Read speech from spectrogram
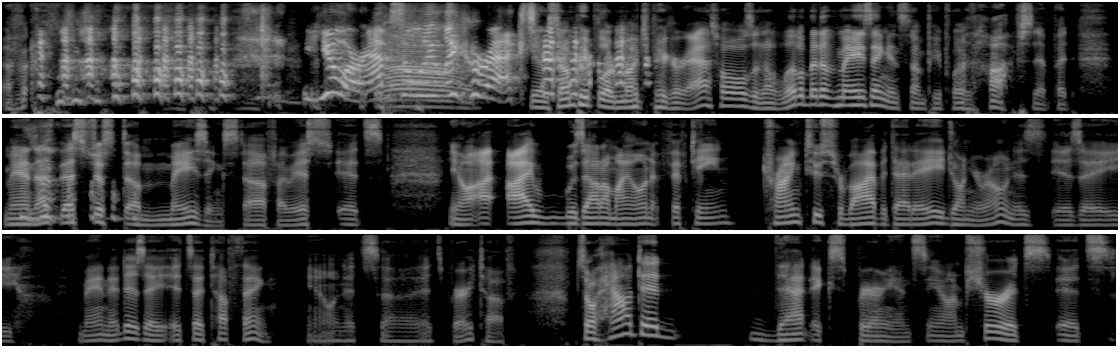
you are absolutely correct. you know, some people are much bigger assholes and a little bit of amazing, and some people are the opposite. But man, that's that's just amazing stuff. I mean, it's it's, you know, I I was out on my own at 15. Trying to survive at that age on your own is is a man. It is a it's a tough thing, you know, and it's uh it's very tough. So how did that experience? You know, I'm sure it's it's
